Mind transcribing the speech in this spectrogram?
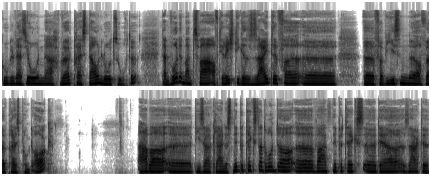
Google-Version nach WordPress Download suchte, dann wurde man zwar auf die richtige Seite ver, äh, verwiesen auf WordPress.org. Aber äh, dieser kleine Snippet-Text darunter äh, war ein Snippet-Text, äh, der sagte,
